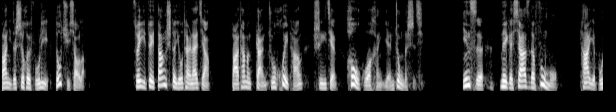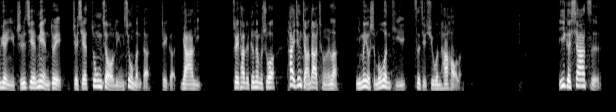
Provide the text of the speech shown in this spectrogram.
把你的社会福利都取消了，所以对当时的犹太人来讲，把他们赶出会堂是一件后果很严重的事情。因此，那个瞎子的父母，他也不愿意直接面对这些宗教领袖们的这个压力，所以他就跟他们说：“他已经长大成人了，你们有什么问题自己去问他好了。”一个瞎子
